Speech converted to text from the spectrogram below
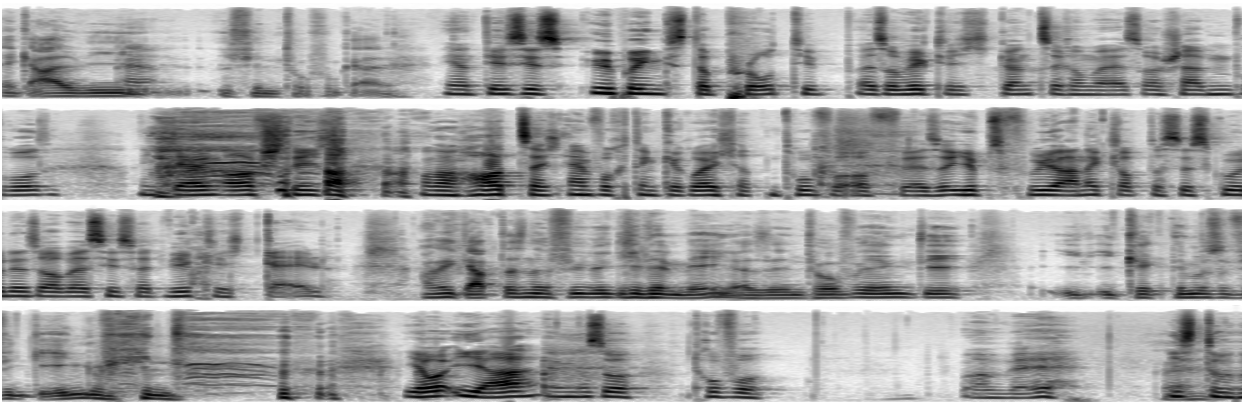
Egal wie, Ja. ich finde Tofu geil. Ja, und das ist übrigens der Pro-Tipp. Also wirklich, gönnt euch einmal so ein Scheibenbrot, einen geilen Aufstrich und dann haut euch einfach den geräucherten Tofu auf. Also ich habe es früher auch nicht geglaubt, dass das gut ist, aber es ist halt wirklich geil. Aber ich glaube, das ist noch viel wirklich nicht mehr. Also in Tofu irgendwie, ich, ich kriege immer so viel Gegenwind. Ja, ja, immer so, Tofu, oh weh, isst du,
